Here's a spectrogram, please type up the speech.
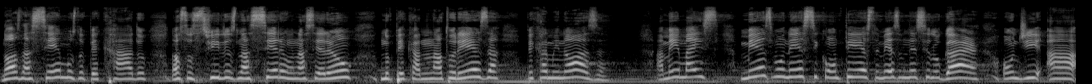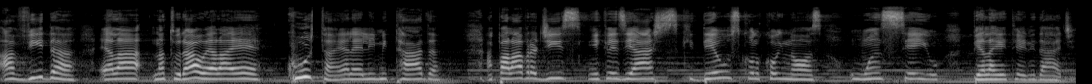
Nós nascemos no pecado, nossos filhos nasceram e nascerão no pecado, na natureza pecaminosa. Amém? Mas mesmo nesse contexto, mesmo nesse lugar onde a, a vida, ela natural, ela é curta, ela é limitada. A palavra diz em Eclesiastes que Deus colocou em nós um anseio pela eternidade.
